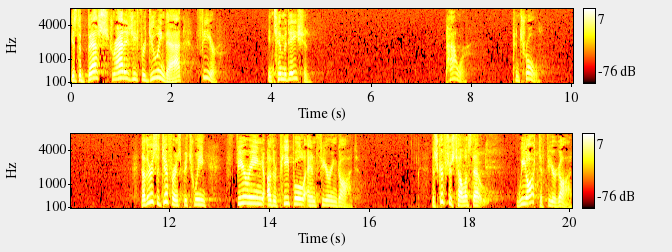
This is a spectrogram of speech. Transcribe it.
Is the best strategy for doing that fear, intimidation, power, control? Now, there is a difference between fearing other people and fearing God. The scriptures tell us that we ought to fear God.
